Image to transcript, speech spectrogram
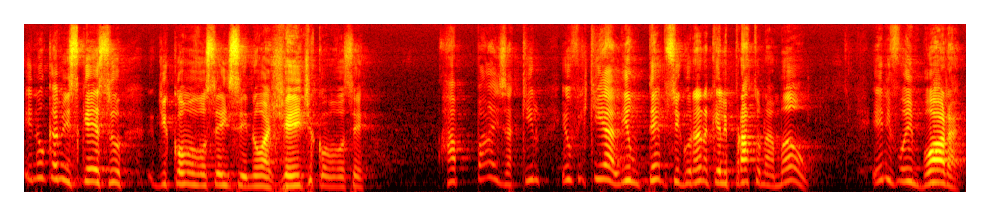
E nunca me esqueço de como você ensinou a gente, como você. Rapaz, aquilo. Eu fiquei ali um tempo segurando aquele prato na mão. Ele foi embora.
